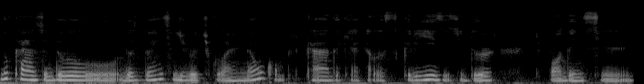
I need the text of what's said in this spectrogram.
No caso do, das doenças diverticular não complicada, que é aquelas crises de dor que podem ser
